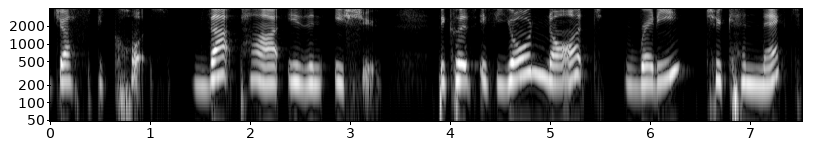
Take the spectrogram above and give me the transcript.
just because. That part is an issue because if you're not ready to connect,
